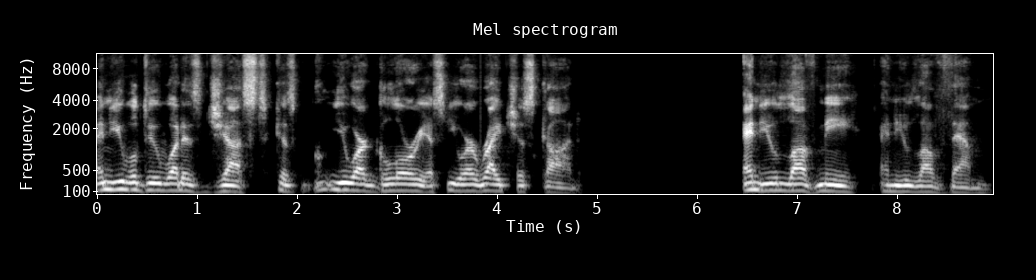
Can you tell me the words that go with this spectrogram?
And you will do what is just because you are glorious. You are righteous, God. And you love me and you love them.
